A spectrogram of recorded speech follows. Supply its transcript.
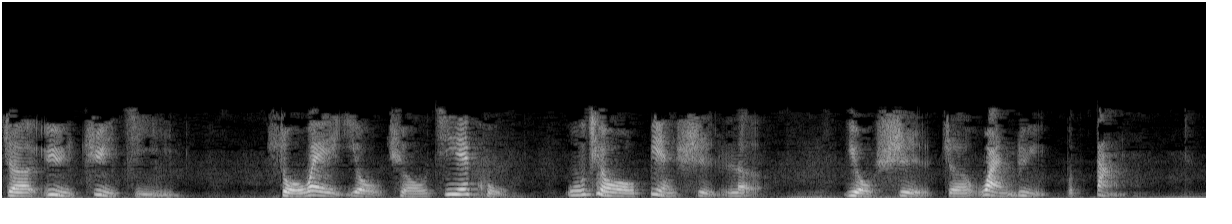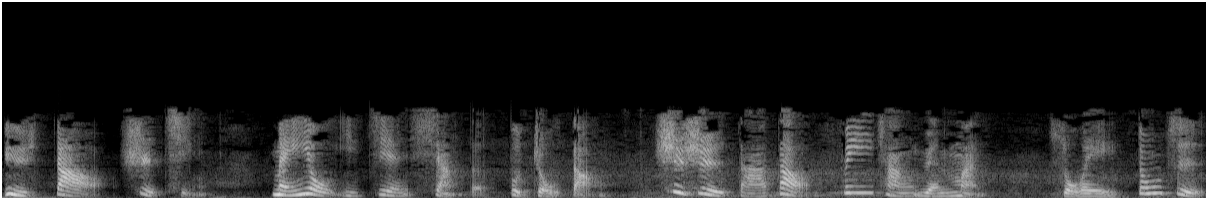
则欲聚集。所谓有求皆苦，无求便是乐。有事则万虑不当，遇到。事情没有一件想的不周到，事事达到非常圆满。所谓冬至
